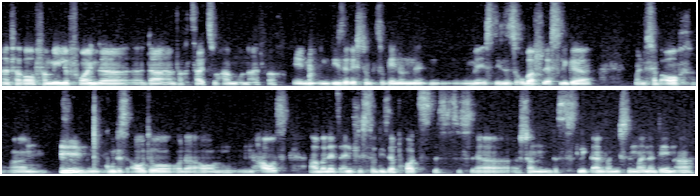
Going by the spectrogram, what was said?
einfach auch Familie, Freunde, äh, da einfach Zeit zu haben und einfach in, in diese Richtung zu gehen. Und mir ist dieses oberflächliche, ich meine, ich habe auch ähm, ein gutes Auto oder auch ein Haus, aber letztendlich so dieser Protz, das ist ja schon, das liegt einfach nicht in meiner DNA.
